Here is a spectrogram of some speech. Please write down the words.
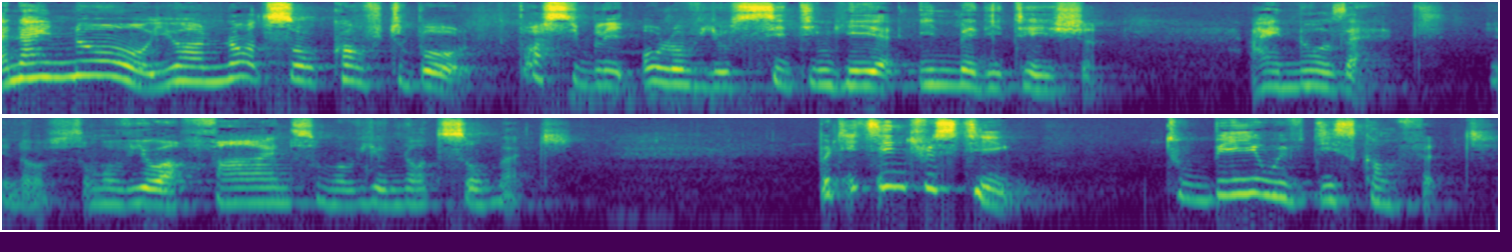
And I know you are not so comfortable, possibly all of you sitting here in meditation. I know that. You know, some of you are fine, some of you not so much. But it's interesting to be with discomfort.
